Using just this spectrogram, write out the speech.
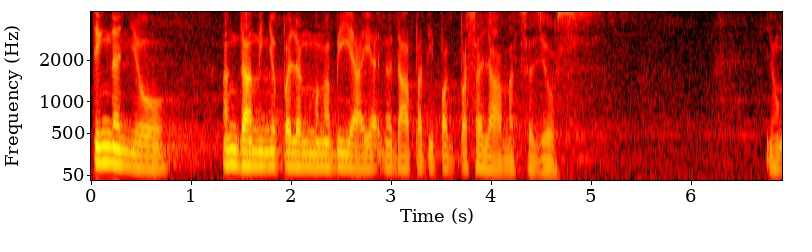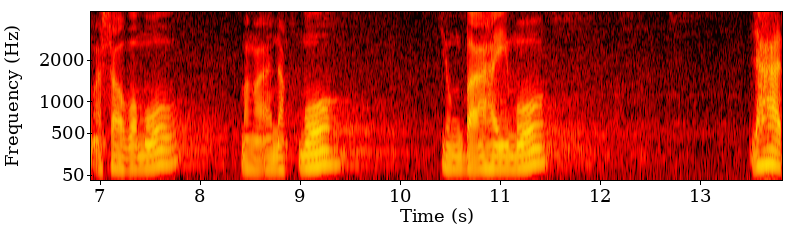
tingnan nyo, ang dami nyo palang mga biyaya na dapat ipagpasalamat sa Diyos. yung asawa mo, mga anak mo, yung bahay mo, lahat,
